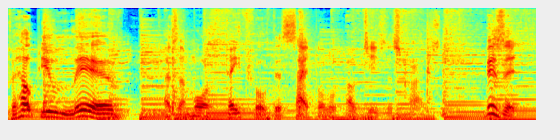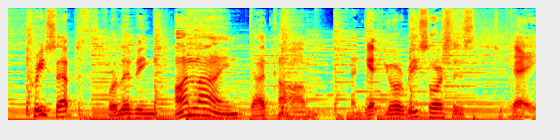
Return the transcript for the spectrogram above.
to help you live as a more faithful disciple of Jesus Christ. Visit preceptsforlivingonline.com and get your resources today.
